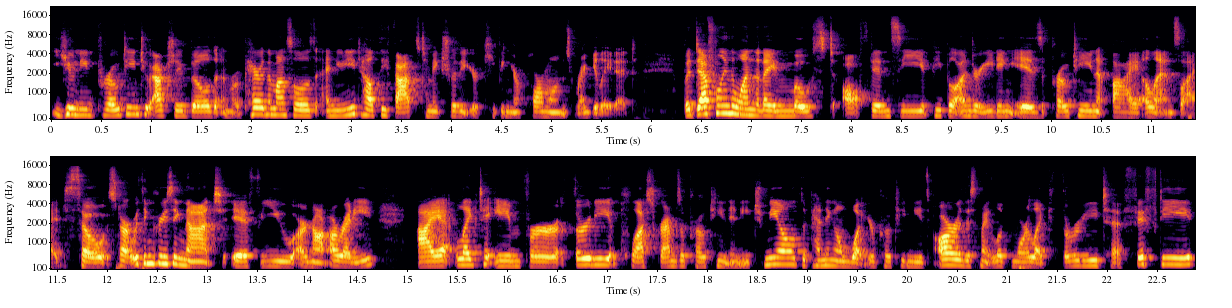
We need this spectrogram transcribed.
You need protein to actually build and repair the muscles. And you need healthy fats to make sure that you're keeping your hormones regulated. But definitely the one that I most often see people under eating is protein by a landslide. So start with increasing that if you are not already. I like to aim for 30 plus grams of protein in each meal, depending on what your protein needs are. This might look more like 30 to 50,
